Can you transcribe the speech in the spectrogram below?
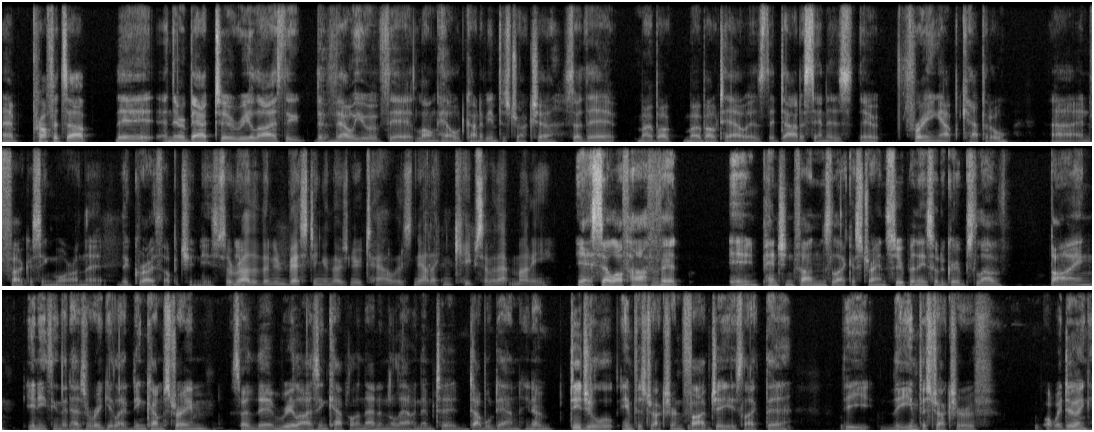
Uh, profits up, they're and they're about to realize the the value of their long held kind of infrastructure. So their mobile mobile towers, their data centers, they're freeing up capital uh, and focusing more on the the growth opportunities. So Yeah. rather than investing in those new towers, now they can keep some of that money. yeah, sell off half of it. In pension funds like Australian Super and these sort of groups love buying anything that has a regulated income stream. So they're realizing capital in that and allowing them to double down. You know, digital infrastructure and 5G is like the the the infrastructure of what we're doing.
